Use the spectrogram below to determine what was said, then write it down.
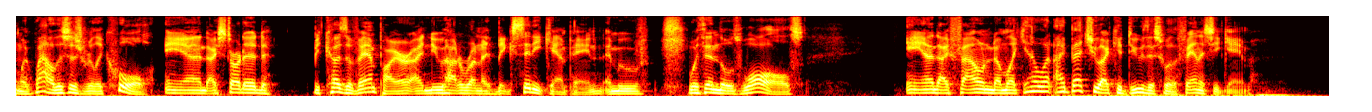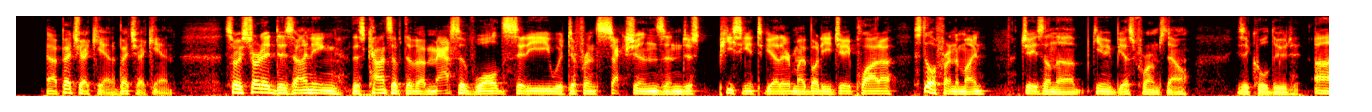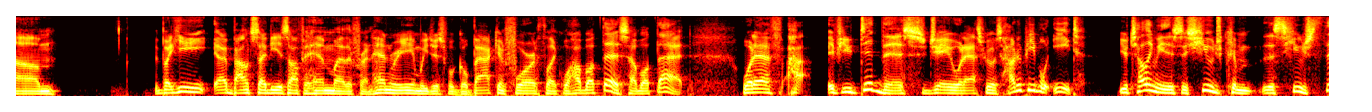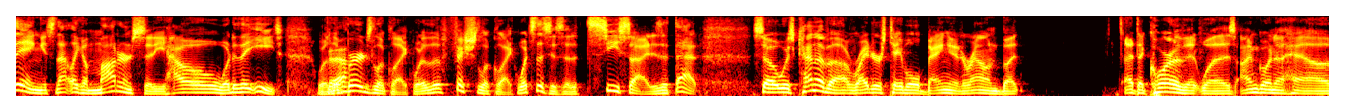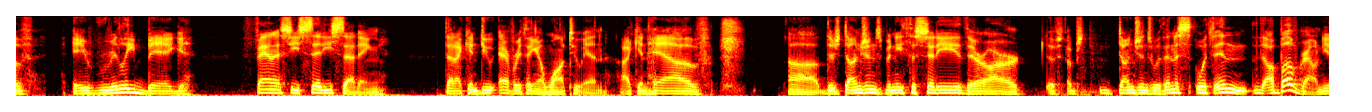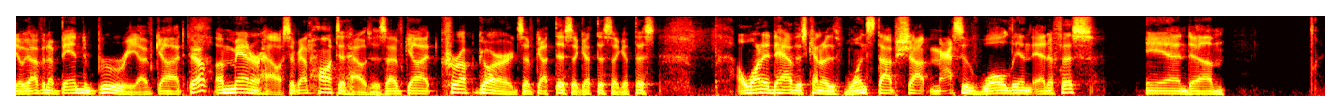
I'm like, wow, this is really cool. And I started because of Vampire, I knew how to run a big city campaign and move within those walls. And I found I'm like, you know what? I bet you I could do this with a fantasy game. I bet you I can. I bet you I can. So I started designing this concept of a massive walled city with different sections and just piecing it together. My buddy Jay Plata, still a friend of mine. Jay's on the Gaming BS forums now. He's a cool dude. Um, but he I bounced ideas off of him, my other friend Henry, and we just would go back and forth. Like, well, how about this? How about that? What if how, if you did this? Jay would ask me, "Was how do people eat?" You're telling me this is huge, com- this huge thing. It's not like a modern city. How? What do they eat? What do Yeah. the birds look like? What do the fish look like? What's this? Is it a seaside? Is it that? So it was kind of a writer's table banging it around, but at the core of it was I'm going to have a really big fantasy city setting that I can do everything I want to in. I can have uh, there's dungeons beneath the city. There are uh, dungeons within a, within the above ground. You know, I have an abandoned brewery. I've got Yep. a manor house. I've got haunted houses. I've got corrupt guards. I've got this. I got this. I got this. I wanted to have this kind of this one stop shop, massive walled in edifice, and um,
